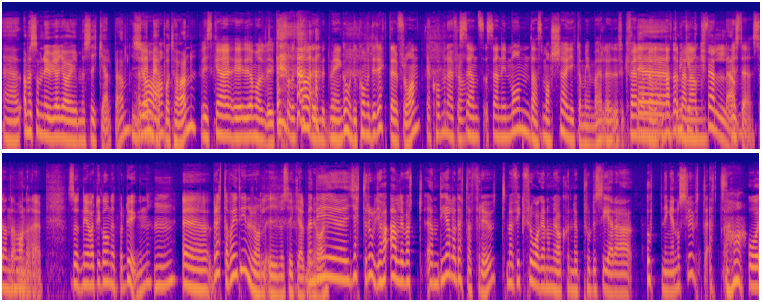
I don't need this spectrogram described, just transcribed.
Eh, ja, men som nu, jag gör ju Musikhjälpen, eller är Ja. med på ett hörn. Vi, ska, eh, jag må, vi kan ta det med, en gång. Du kommer direkt därifrån. Jag kommer därifrån. Sen, sen i måndags morse gick de in, eller kvällen, mellan, eh, natten de gick mellan... in på kvällen. Just det, söndag, måndag där. Så ni har varit igång ett par dygn. Mm. Eh, berätta, vad är din roll i Musikhjälpen Men i år? det är jätteroligt. Jag har aldrig varit en del av detta förut, men fick frågan om jag kunde producera öppningen och slutet. Aha. Och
